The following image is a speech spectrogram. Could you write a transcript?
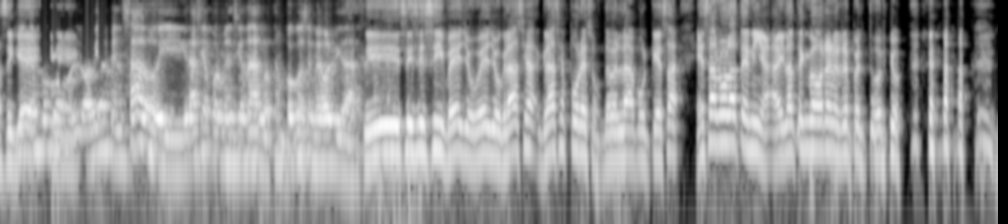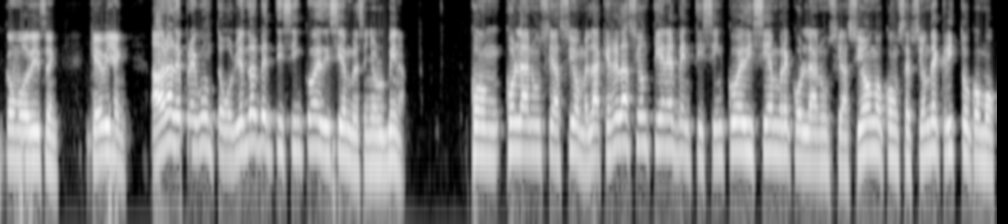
Así que. Yo eh, lo había pensado y gracias por mencionarlo, tampoco se me va a olvidar. Sí, sí, sí, sí, bello, bello. Gracias, gracias por eso, de verdad, porque esa, esa no la tenía. Ahí la tengo ahora en el repertorio. Como dicen. Qué bien. Ahora le pregunto, volviendo al 25 de diciembre, señor Urbina, con, con la anunciación, ¿verdad? ¿Qué relación tiene el 25 de diciembre con la anunciación o concepción de Cristo como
